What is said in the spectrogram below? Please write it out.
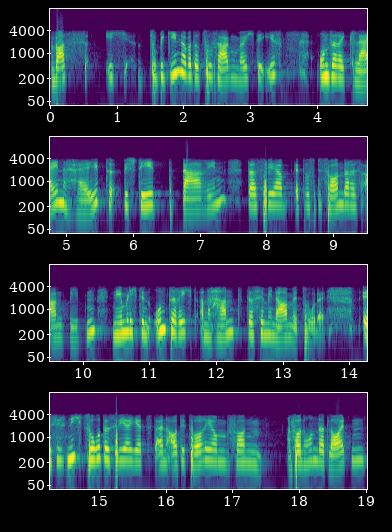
Was ich zu Beginn aber dazu sagen möchte, ist, unsere Kleinheit besteht darin, dass wir etwas Besonderes anbieten, nämlich den Unterricht anhand der Seminarmethode. Es ist nicht so, dass wir jetzt ein Auditorium von von 100 Leuten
